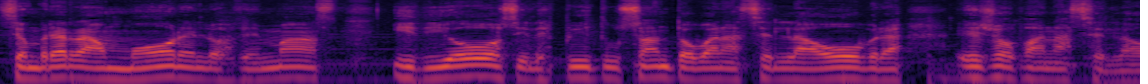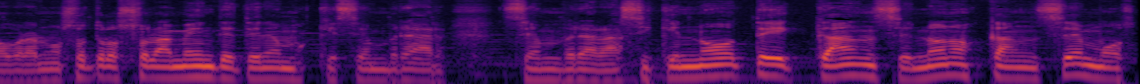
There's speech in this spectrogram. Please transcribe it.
sembrar amor en los demás y Dios y el Espíritu Santo van a hacer la obra, ellos van a hacer la obra. Nosotros solamente tenemos que sembrar, sembrar. Así que no te canses, no nos cansemos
